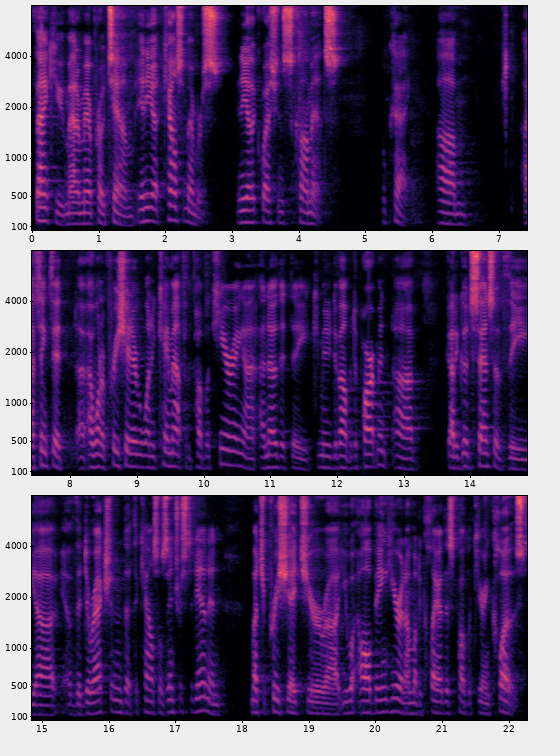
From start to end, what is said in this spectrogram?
Thank you, Madam Mayor Pro Tem. Any uh, council members? Any other questions, comments? Okay. Um, I think that, I- I want to appreciate everyone who came out for the public hearing. I I know that the Community Development Department uh, got a good sense of the, uh, of the direction that the council is interested in, and much appreciate your, uh, you all being here, and I'm going to declare this public hearing closed.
